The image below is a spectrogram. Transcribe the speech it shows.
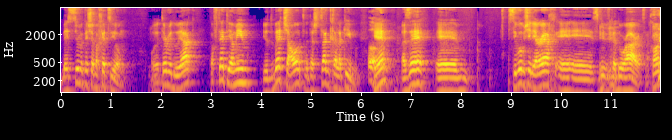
ב-29 וחצי יום, או יותר מדויק, כ"ט ימים, י"ב שעות ותשצ"ג חלקים, oh. כן? אז זה אה, סיבוב של ירח אה, אה, סביב כדור הארץ, נכון?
